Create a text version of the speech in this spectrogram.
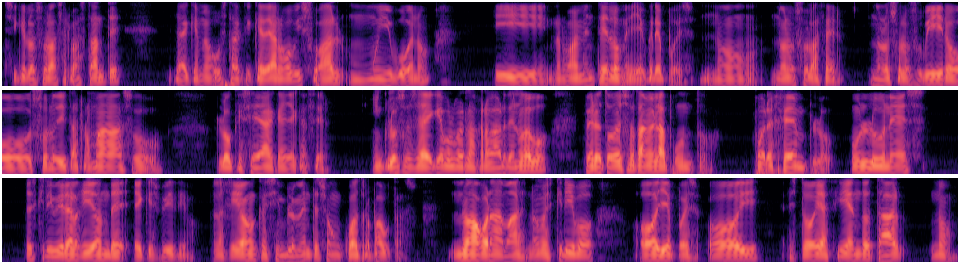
sí que lo suelo hacer bastante, ya que me gusta que quede algo visual muy bueno y normalmente lo mediocre pues no, no lo suelo hacer, no lo suelo subir o suelo editarlo más o lo que sea que haya que hacer incluso si hay que volverla a grabar de nuevo, pero todo eso también lo apunto. Por ejemplo, un lunes escribir el guion de X vídeo, el guion que simplemente son cuatro pautas. no hago nada más, no me escribo, oye, pues hoy estoy haciendo tal, no.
